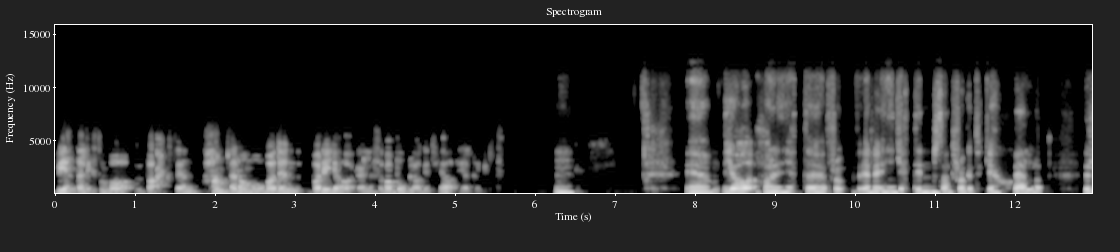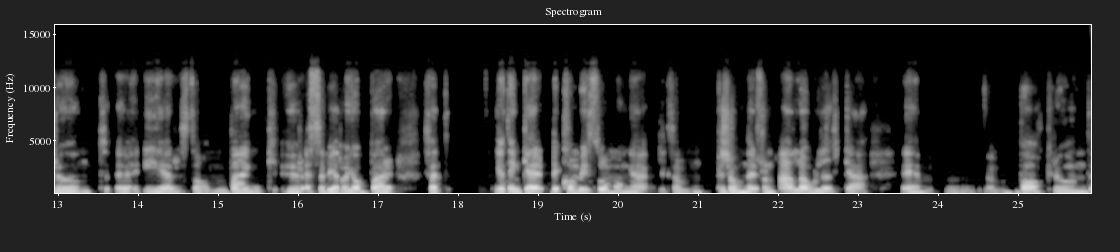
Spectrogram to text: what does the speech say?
veta liksom vad, vad aktien handlar om och vad, den, vad det gör eller så vad bolaget gör helt enkelt. Mm. Ehm, jag har en, jätte, eller en jätteintressant fråga tycker jag själv runt eh, er som bank, hur SEB då jobbar. För att jag tänker, det kommer ju så många liksom, personer från alla olika eh, bakgrund,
